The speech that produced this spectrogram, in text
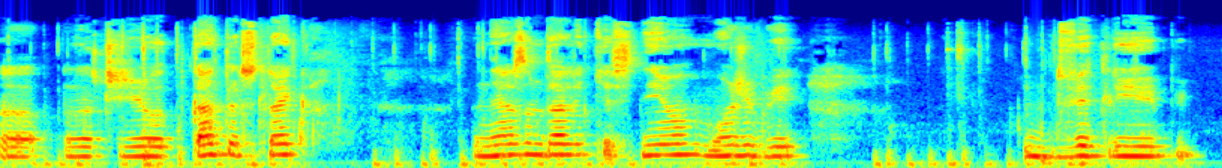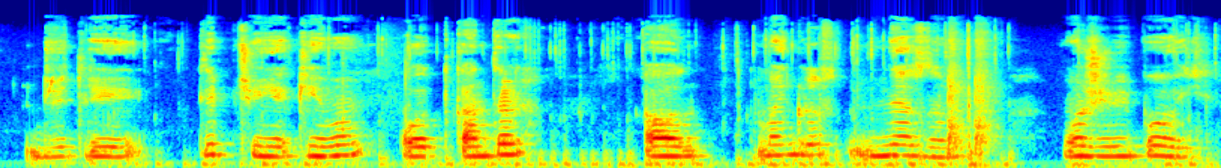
Значи од Counter Strike не знам дали ќе снимам, може би две-три две-три клипчиња ќе имам од Кантер, а од Майнкрафт не знам, може би повеќе.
